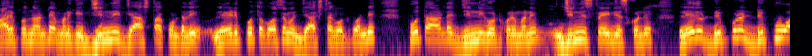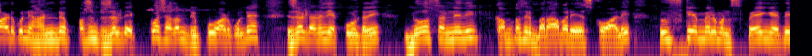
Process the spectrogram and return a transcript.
రాలిపోతుందంటే మనకి జిన్ని జాస్టాక్ ఉంటుంది. లేడి పూత కోసం జాస్టాక్ కొట్టుకోండి. పూత అంటే జిన్ని కొట్టుకొని మనం జిన్ని స్ప్రేయింగ్ చేసుకోండి. లేదు డ్రిప్ డ్రిప్ వాడుకొని హండ్రెడ్ పర్సెంట్ రిజల్ట్ ఎక్కువ శాతం డ్రిప్ వాడుకుంటే రిజల్ట్ అనేది ఎక్కువ ఉంటుంది. డోస్ అనేది కంపల్సరీ బరాబర్ వేసుకోవాలి. టూ ఫిఫ్టీ ఎంఎల్ మన స్ప్రేయింగ్ అయితే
